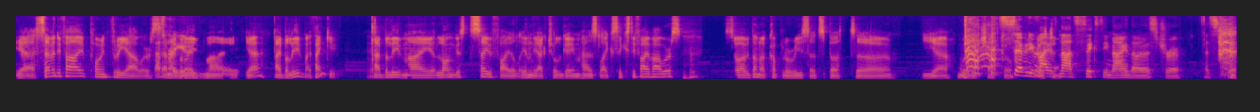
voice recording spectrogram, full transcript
Yeah, seventy-five point three hours, That's and I pretty good. believe my yeah, I believe my thank you. I believe my longest save file in the actual game has like sixty-five hours. Mm-hmm. So I've done a couple of resets, but uh, yeah, where did chat go? 75 is not 69 though. That's true. That's true.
